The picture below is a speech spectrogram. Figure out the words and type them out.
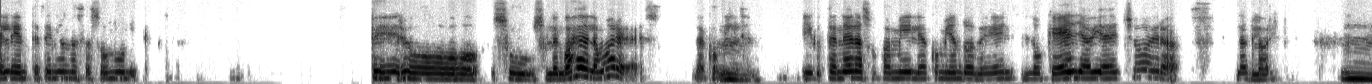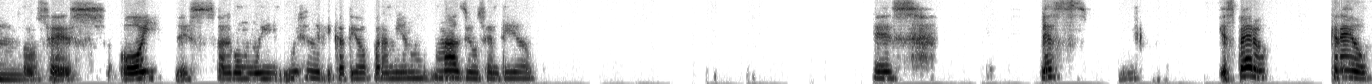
excelente, tenía una sazón única. Pero su, su lenguaje del amor era eso, la comida. Mm, Y tener a su familia comiendo de él, lo que él ya había hecho era la gloria. mm, Entonces, hoy es algo muy, muy significativo para mí en más de un sentido. Es, es, espero, creo,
